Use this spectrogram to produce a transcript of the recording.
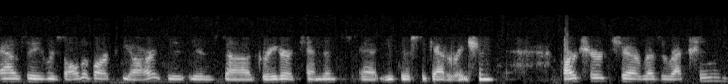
as a result of RPR is, is uh, greater attendance at Eucharistic adoration. Our church, uh, Resurrection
